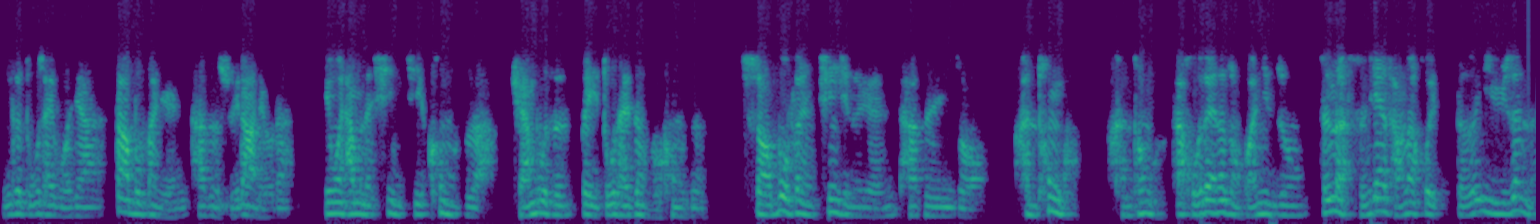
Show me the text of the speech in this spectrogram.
一个独裁国家，大部分人他是随大流的，因为他们的信息控制啊，全部是被独裁政府控制。少部分清醒的人，他是一种很痛苦。很痛苦，他活在那种环境中，真的时间长了会得抑郁症的。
